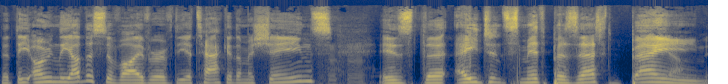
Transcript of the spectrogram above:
that the only other survivor of the attack of the machines Mm-hmm. is the Agent Smith possessed Bane.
